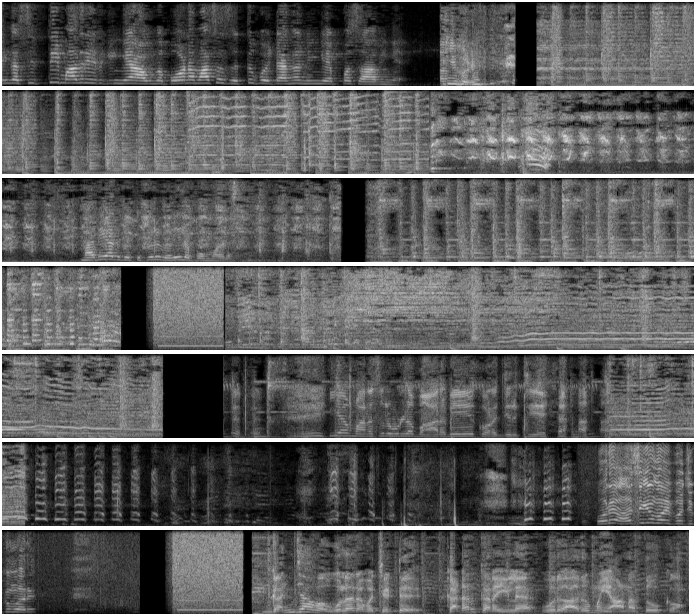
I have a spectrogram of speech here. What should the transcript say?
எங்க சித்தி மாதிரி இருக்கீங்க. அவங்க போன மாசம் செத்து போயிட்டாங்க. நீங்க எப்ப சாவீங்க? மரியாதை கெட்டு பேர் வெளியில போகும்போது மனசுல உள்ள பாரமே குறைஞ்சிருச்சு. ஒரு அசிங்கமாய் போச்சு குமார். கஞ்சாவை உலர வச்சுட்டு கடற்கரையில ஒரு அருமையான தூக்கம்.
